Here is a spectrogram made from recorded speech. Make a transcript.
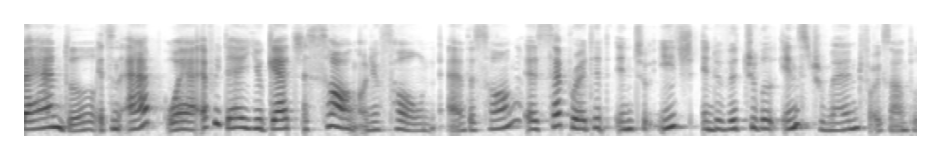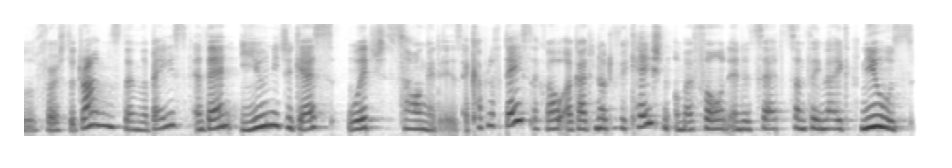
Bandle? It's an app where every day you get a song on your phone and the song is separated into each individual instrument. For example, first the drums, then the bass, and then you need to guess which song it is. A couple of days ago I got a notification on my phone and it said something like news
